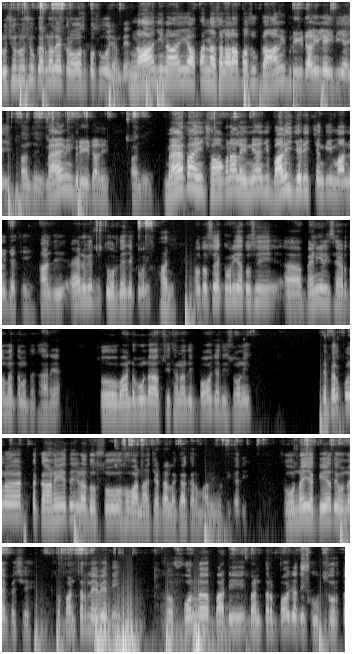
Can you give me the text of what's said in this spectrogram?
ਲੂਸ਼ੂ ਲੂਸ਼ੂ ਕਰਨ ਵਾਲੇ ਕ੍ਰਾਸ ਪਸ਼ੂ ਹੋ ਜਾਂਦੇ। ਨਾ ਜੀ ਨਾ ਜੀ ਆਪਾਂ ਨਸਲ ਵਾਲਾ ਪਸ਼ੂ ਗਾਂ ਵੀ ਬਰੀਡ ਵਾਲੀ ਲਈਦੀ ਆ ਜੀ। ਹਾਂਜੀ। ਮੈਂ ਵੀ ਬਰੀਡ ਵਾਲੀ। ਹਾਂਜੀ। ਮੈਂ ਤਾਂ ਅਸੀਂ ਸ਼ੌਂਕ ਨਾਲ ਲੈਨੇ ਆ ਜੀ ਬਾਹਲੀ ਜਿਹੜੀ ਚੰਗੀ ਮਨ ਨੂੰ ਜੱਚੀ। ਹਾਂਜੀ ਐਨੂੰ ਵੀ ਤੁਸੀਂ ਤੋਰਦੇ ਜੇ ਇੱਕ ਵਾਰੀ। ਹਾਂਜੀ। ਉਹ ਤੁਸੀਂ ਇੱਕ ਵਾਰੀ ਆ ਤੁਸੀਂ ਬਹਿਣੀ ਵਾਲੀ ਸਾਈਡ ਤੋਂ ਮੈਂ ਤੁਹਾਨੂੰ ਦਿਖਾ ਰਿਹਾ। ਸੋ ਵੰਡ ਵੁੰਡ ਆਪਸੀ ਥਣਾ ਦੀ ਬਹੁਤ ਜ਼ਿਆਦਾ ਸੋਹਣੀ। ਤੇ ਬਿਲਕੁਲ ਟਿਕਾਣੇ ਤੇ ਜਿਹੜਾ ਦੋਸਤੋ ਹਵਾਨਾ ਚੱਡਾ ਲੱਗਾ ਕਰਮ ਵਾਲੀ ਨੂੰ ਠੀਕ ਹੈ ਜੀ? ਸੋ ਉਹਨਾਂ ਹੀ ਅੱਗੇ ਆ ਤੇ ਉਹਨਾਂ ਹੀ ਪਿੱਛੇ। ਸੋ ਬੰਤਰ ਲੇਵੇ ਦੀ। ਸੋ ਫੁੱਲ ਬਾਡੀ ਬੰਤਰ ਬਹੁਤ ਜ਼ਿਆਦਾ ਖੂਬਸੂਰਤ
